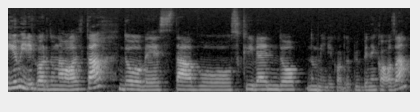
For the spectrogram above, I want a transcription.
Io mi ricordo una volta dove stavo scrivendo, non mi ricordo più bene cosa,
